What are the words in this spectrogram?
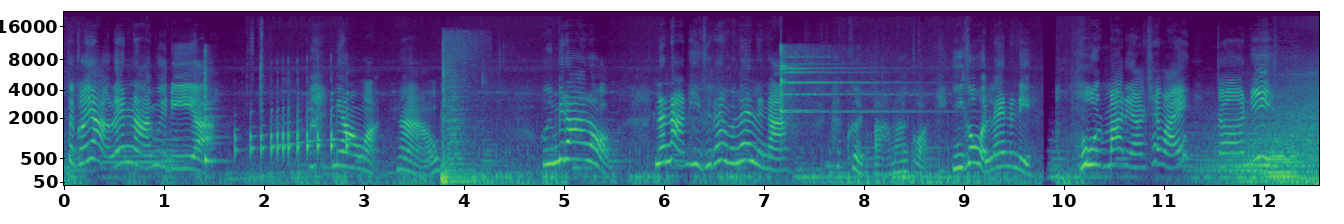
แต่ก็อยากเล่นน้ำอยู่ดีอะเฮ้ยไม่เอาอะ หนาวเฮ้ยไม่ได้หรอกนานๆทีจะได้มาเล่นเลยนะ ถ้าเกิดปามาก่อนงี้ก็อดเล่นนะดิ พูดมากดีนักใช่ไหม เจอนี่เป็น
